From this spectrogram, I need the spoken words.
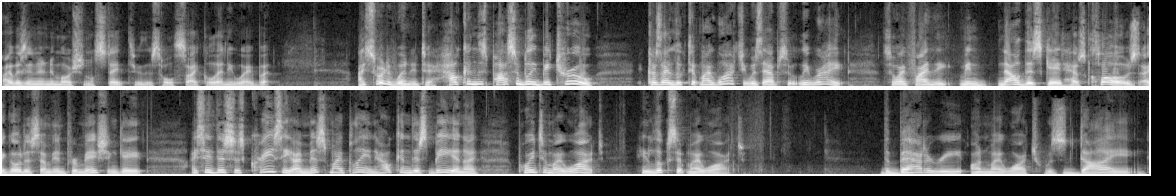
I was in an emotional state through this whole cycle anyway, but I sort of went into, how can this possibly be true? Because I looked at my watch, it was absolutely right. So I finally, I mean, now this gate has closed. I go to some information gate. I say, This is crazy. I missed my plane. How can this be? And I point to my watch. He looks at my watch. The battery on my watch was dying,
